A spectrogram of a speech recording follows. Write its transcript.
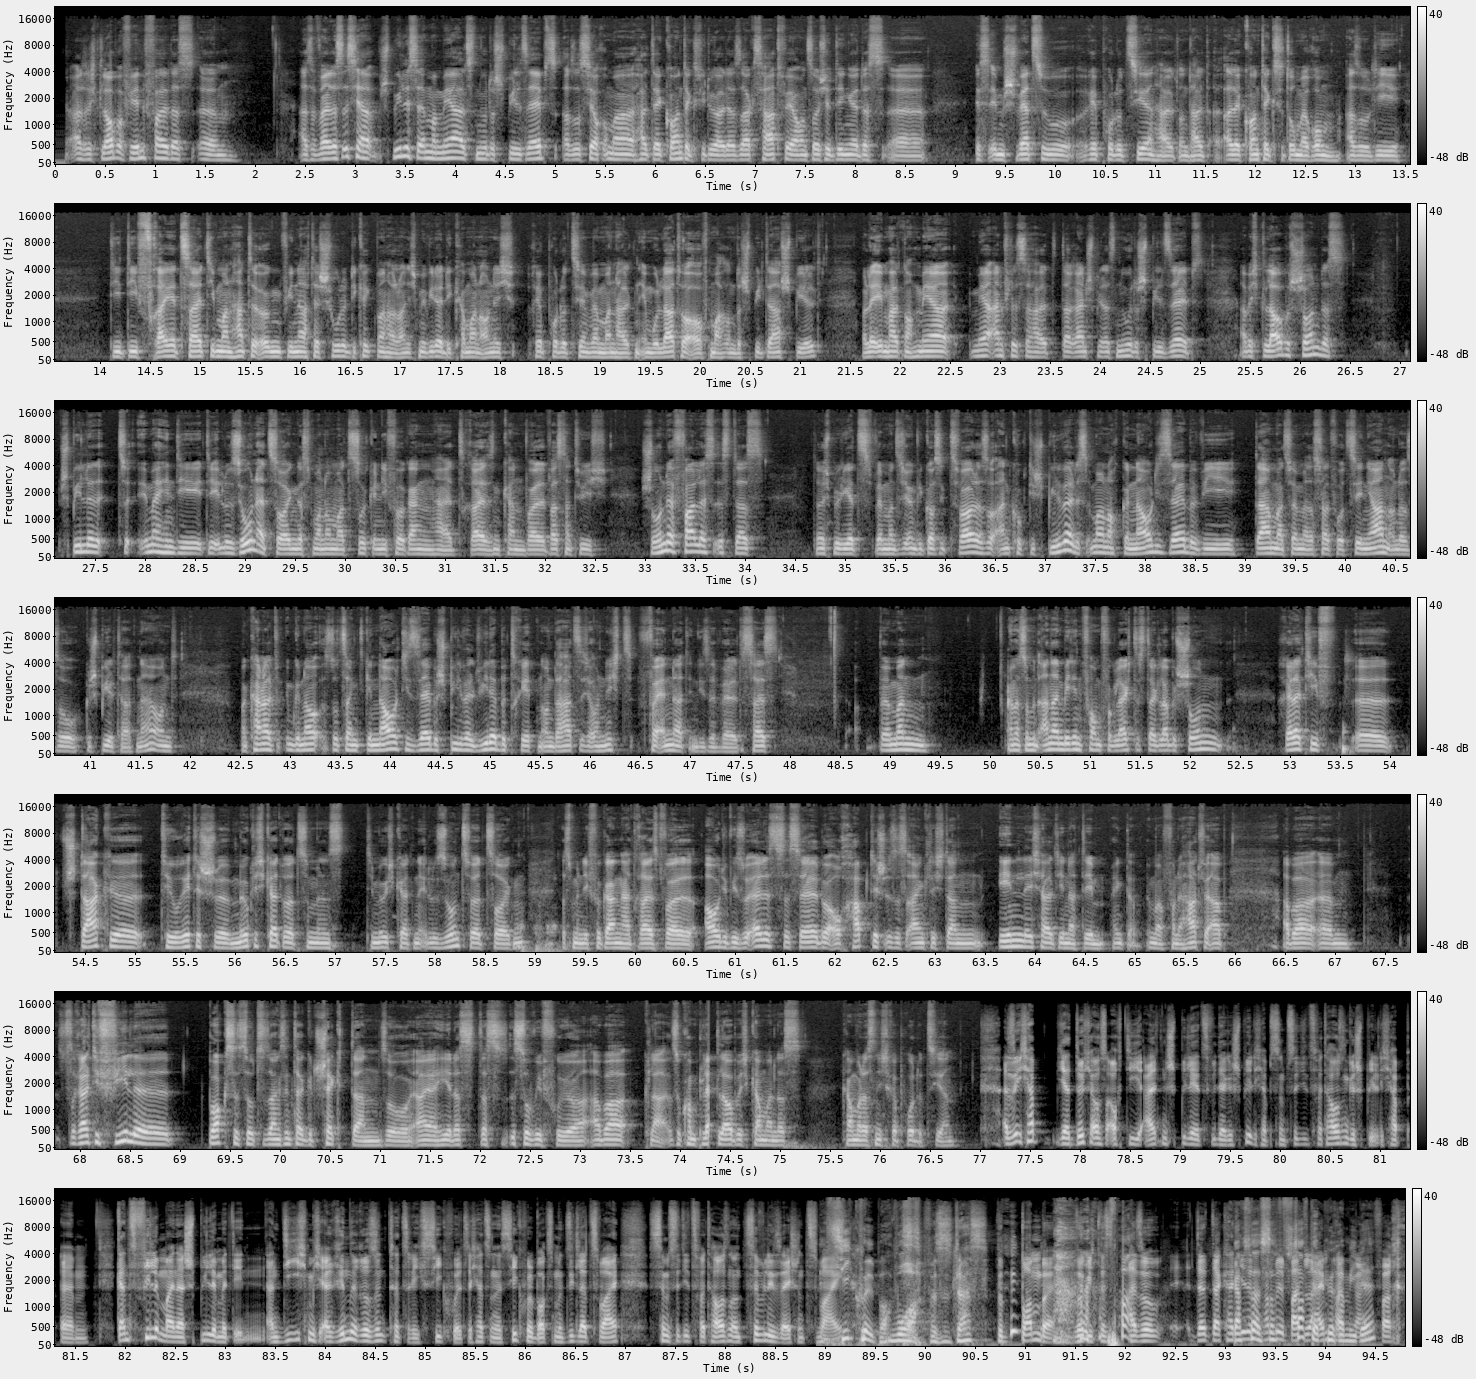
Also ich glaube auf jeden Fall, dass, ähm, also weil das ist ja, Spiel ist ja immer mehr als nur das Spiel selbst, also es ist ja auch immer halt der Kontext, wie du halt da sagst, Hardware und solche Dinge, das äh, ist eben schwer zu reproduzieren halt und halt alle Kontexte drumherum. Also die, die, die freie Zeit, die man hatte irgendwie nach der Schule, die kriegt man halt auch nicht mehr wieder, die kann man auch nicht reproduzieren, wenn man halt einen Emulator aufmacht und das Spiel da spielt, weil er eben halt noch mehr, mehr Einflüsse halt da reinspielt als nur das Spiel selbst. Aber ich glaube schon, dass Spiele zu, immerhin die, die Illusion erzeugen, dass man nochmal zurück in die Vergangenheit reisen kann, weil was natürlich schon der Fall ist, ist, dass zum Beispiel jetzt, wenn man sich irgendwie Gothic 2 oder so anguckt, die Spielwelt ist immer noch genau dieselbe wie damals, wenn man das halt vor zehn Jahren oder so gespielt hat, ne? Und man kann halt genau, sozusagen genau dieselbe Spielwelt wieder betreten und da hat sich auch nichts verändert in dieser Welt. Das heißt, wenn man, wenn man so mit anderen Medienformen vergleicht, ist da, glaube ich, schon relativ äh, starke theoretische Möglichkeit oder zumindest die Möglichkeit, eine Illusion zu erzeugen, dass man in die Vergangenheit reist, weil audiovisuell ist dasselbe, auch haptisch ist es eigentlich dann ähnlich, halt je nachdem, hängt immer von der Hardware ab. Aber ähm, relativ viele Boxes sozusagen sind da gecheckt dann, so, ah ja, hier, das, das ist so wie früher. Aber klar, so komplett, glaube ich, kann man das, kann man das nicht reproduzieren. Also ich habe ja durchaus auch die alten Spiele jetzt wieder gespielt. Ich habe SimCity 2000 gespielt. Ich habe ähm, ganz viele meiner Spiele, mit denen, an die ich mich erinnere, sind tatsächlich Sequels. Ich hatte so eine Sequel-Box mit Siedler 2, SimCity 2000 und Civilization 2. Sequel-Box? Boah, was ist das? Bombe, wirklich. Das, also da, da kann Gab's jeder Bundle einpacken einfach.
